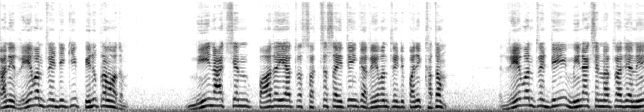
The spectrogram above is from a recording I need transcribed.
కానీ రేవంత్ రెడ్డికి పెను ప్రమాదం. మీనాక్షన్ పాదయాత్ర సక్సెస్ అయితే ఇంకా రేవంత్ రెడ్డి పని కథం. రేవంత్ రెడ్డి మీనాక్షి నటరాజన్ని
